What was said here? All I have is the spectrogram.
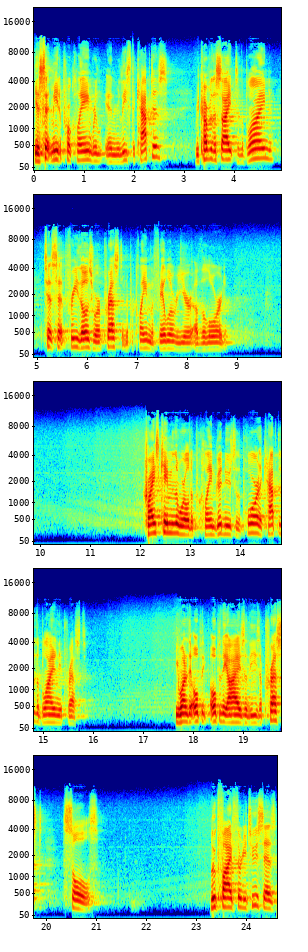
He has sent me to proclaim and release the captives, recover the sight to the blind, to set free those who are oppressed, and to proclaim the failure year of the Lord. Christ came in the world to proclaim good news to the poor, the captive, the blind, and the oppressed. He wanted to open, open the eyes of these oppressed souls. Luke 5:32 says,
